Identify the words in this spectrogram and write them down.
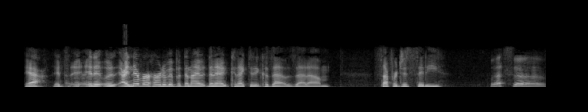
Yeah, it's it, it, it was. I never heard of it, but then I then I connected it because that was that um, Suffragette City. Well, that's uh,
